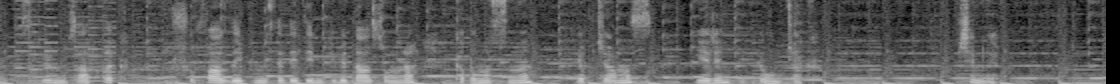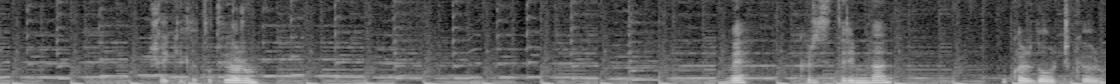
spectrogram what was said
Evet düğümümüzü attık. Şu fazla ipimizde dediğim gibi daha sonra kapamasını yapacağımız yerin ipi olacak. Şimdi şu şekilde tutuyorum. Ve kristalimden yukarı doğru çıkıyorum.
